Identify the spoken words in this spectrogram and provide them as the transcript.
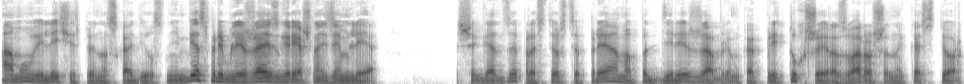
Аму величественно сходил с небес, приближаясь к грешной земле. Шигадзе простерся прямо под дирижаблем, как притухший разворошенный костер.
